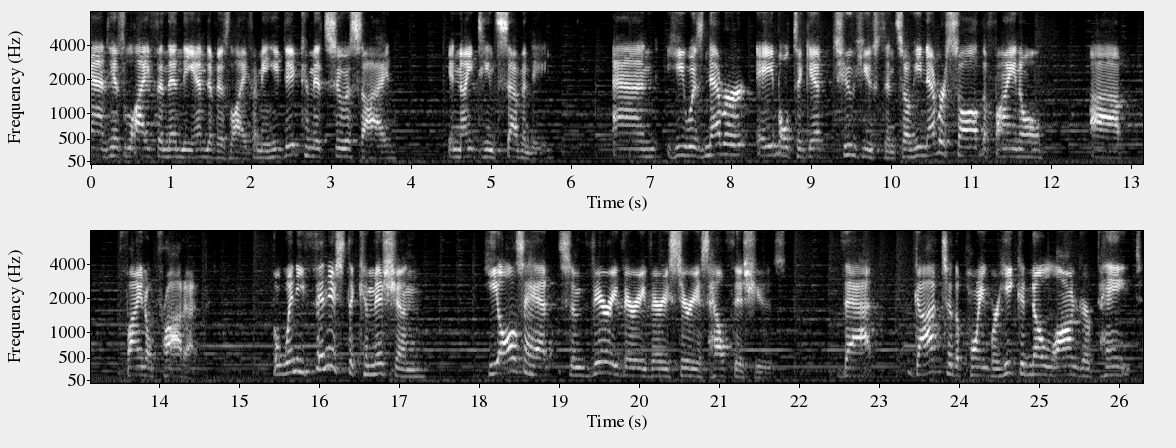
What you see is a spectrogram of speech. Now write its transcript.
and his life and then the end of his life. I mean, he did commit suicide in 1970 and he was never able to get to Houston. So he never saw the final, uh, final product. But when he finished the commission, he also had some very, very, very serious health issues that got to the point where he could no longer paint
